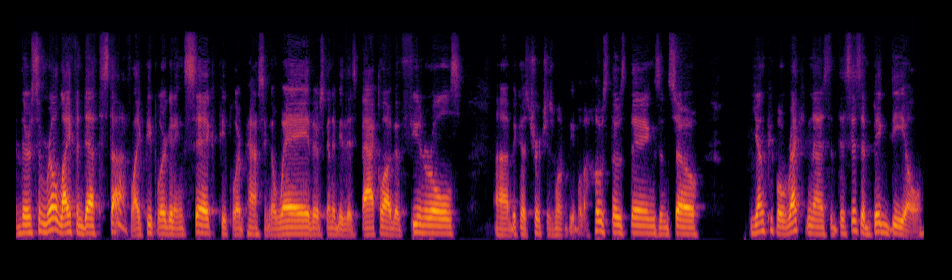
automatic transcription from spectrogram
there's some real life and death stuff. Like people are getting sick, people are passing away. There's going to be this backlog of funerals uh, because churches won't be able to host those things, and so young people recognize that this is a big deal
